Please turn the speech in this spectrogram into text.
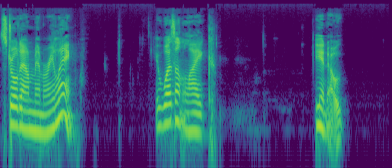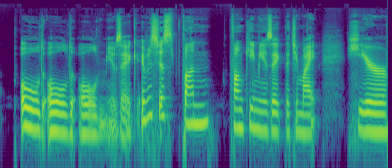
stroll down memory lane. It wasn't like you know old old old music. It was just fun funky music that you might hear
